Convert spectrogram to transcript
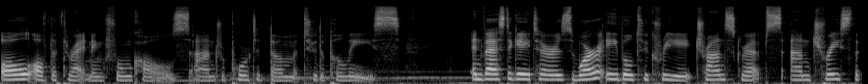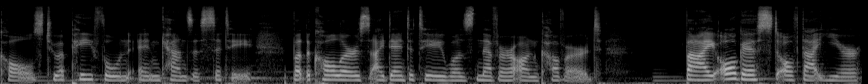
all of the threatening phone calls and reported them to the police. Investigators were able to create transcripts and trace the calls to a payphone in Kansas City, but the caller's identity was never uncovered. By August of that year,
